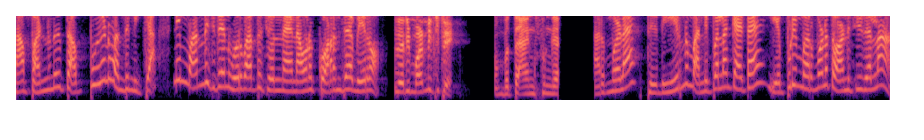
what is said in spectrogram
நான் பண்ணது தப்புன்னு வந்து நிக்கா. நீ மன்னிச்சிட்டேன்னு ஒரு வார்த்தை சொன்னேன். நான் உனக்கு குறைஞ்சா போயிரும். சரி மன்னிச்சிட்டேன். ரொம்ப தேங்க்ஸுங்க மருமல திடீர்னு மன்னிப்பெல்லாம் கேட்டேன் எப்படி மருமல தோணுச்சு இதெல்லாம்?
